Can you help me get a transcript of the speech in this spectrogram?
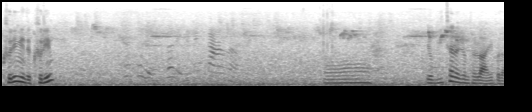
그림인데 그림? 어, 이 밑에는 좀 별로 안 이쁘다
